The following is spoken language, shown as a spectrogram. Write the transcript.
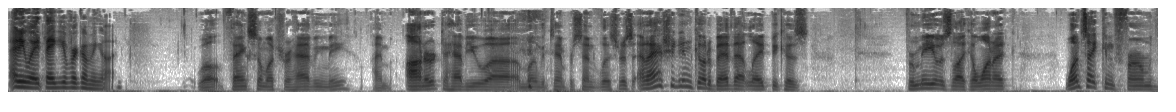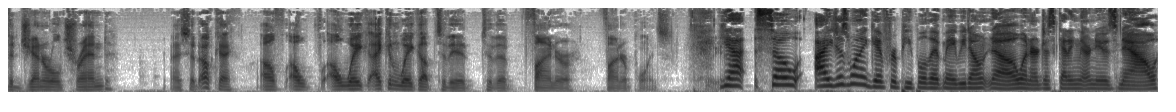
Anyway, thank you for coming on. Well, thanks so much for having me. I'm honored to have you uh, among the 10% of listeners. And I actually didn't go to bed that late because for me, it was like I want to, once I confirmed the general trend, I said, okay, I'll, I'll, I'll wake, I can wake up to the, to the finer, finer points. Yeah, so I just want to give for people that maybe don't know and are just getting their news now.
